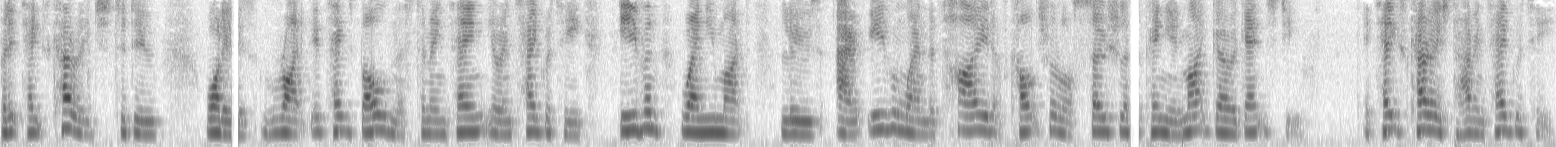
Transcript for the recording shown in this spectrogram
but it takes courage to do what is right. It takes boldness to maintain your integrity even when you might lose out, even when the tide of cultural or social opinion might go against you. It takes courage to have integrity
